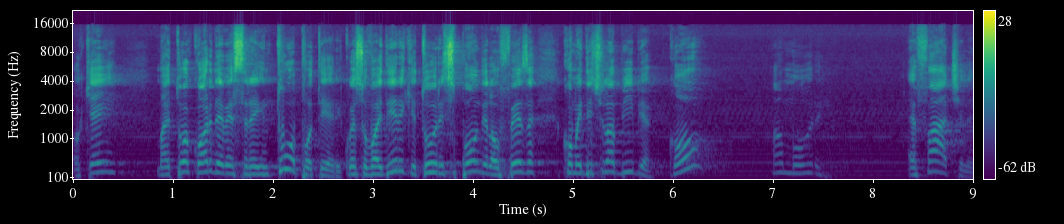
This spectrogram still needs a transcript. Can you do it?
Ok? Ma il tuo cuore deve essere in tuo potere. Questo vuol dire che tu rispondi all'offesa come dice la Bibbia, con amore. È facile?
